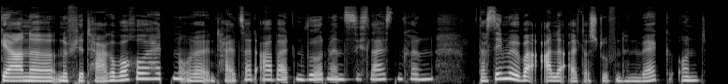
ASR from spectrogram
gerne eine Vier-Tage-Woche hätten oder in Teilzeit arbeiten würden, wenn sie es sich leisten können. Das sehen wir über alle Altersstufen hinweg und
